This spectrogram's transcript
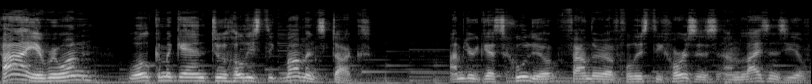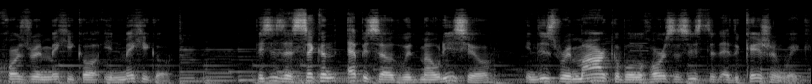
Hi, everyone. Welcome again to Holistic Moments Talks. I'm your guest Julio, founder of Holistic Horses and licensee of Horse Mexico in Mexico. This is the second episode with Mauricio in this remarkable horse assisted education week.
